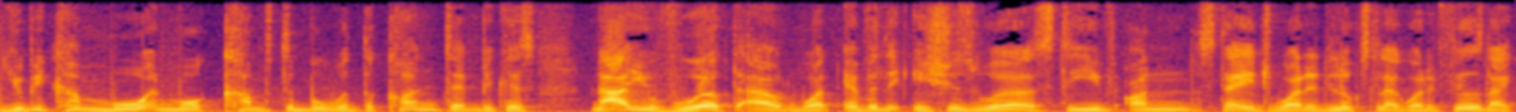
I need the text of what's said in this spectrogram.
you become more and more comfortable with the content because now you've worked out whatever the issues were, Steve, on stage, what it looks like, what it feels like,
